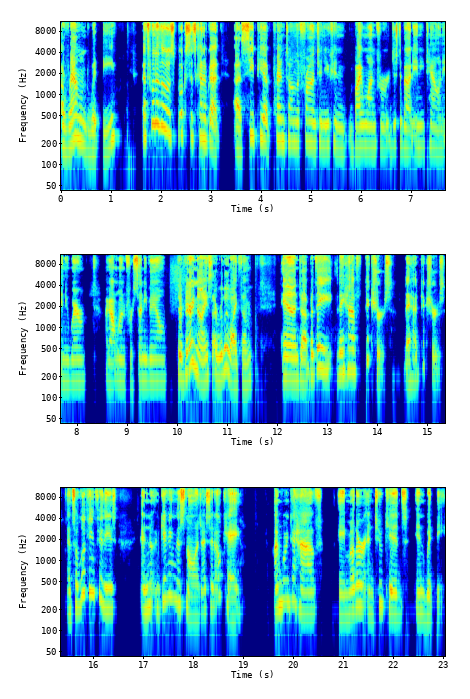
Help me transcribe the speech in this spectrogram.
Around Whitby. That's one of those books that's kind of got a sepia print on the front, and you can buy one for just about any town, anywhere. I got one for Sunnyvale. They're very nice. I really like them, and uh, but they they have pictures. They had pictures, and so looking through these and giving this knowledge, I said, okay, I'm going to have a mother and two kids in Whitby.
